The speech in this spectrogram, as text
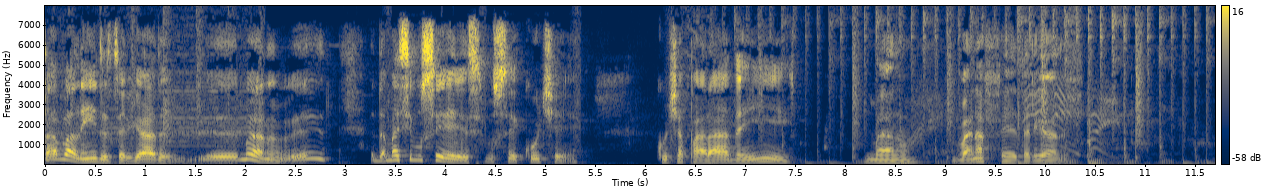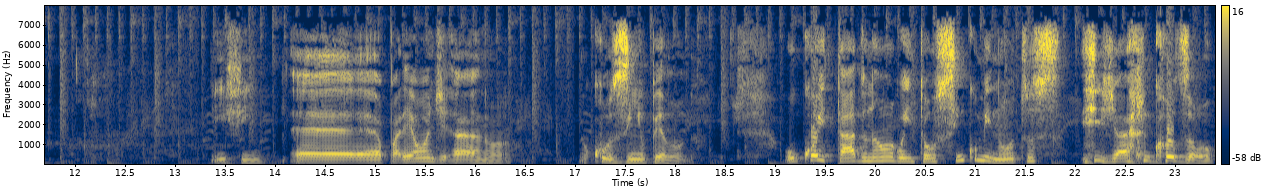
Tá valendo, tá ligado? É, mano, é, ainda mais se você se você curte curte a parada aí, mano, vai na fé, tá ligado? Enfim, é, eu parei onde? Ah, no, no cozinho peludo. O coitado não aguentou cinco minutos e já gozou.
